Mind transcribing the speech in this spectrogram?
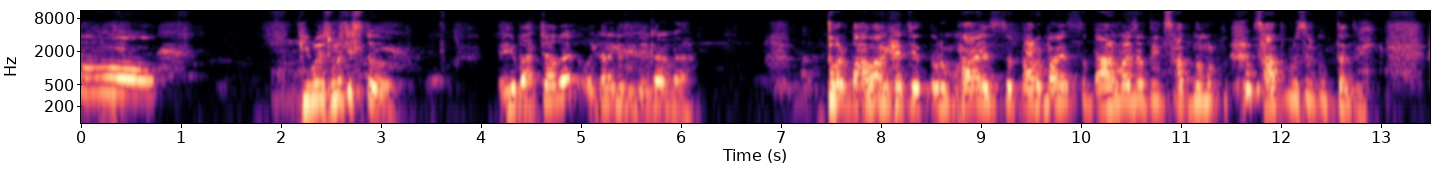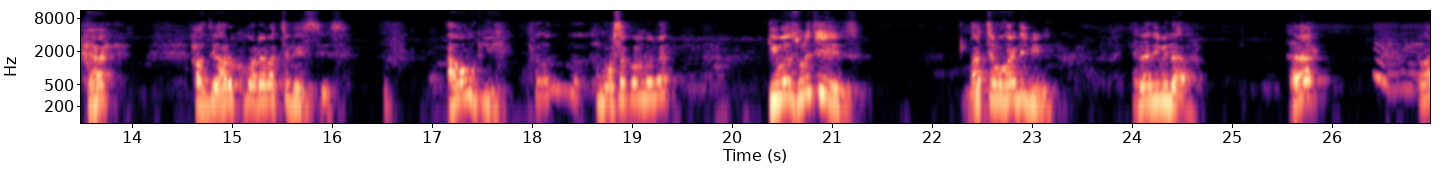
ও। কি বলে শুনেছিস তো? এই বাচ্চা হবে ওইখানে গিয়ে দিবি এখানে না। তোর বাবা গেছে তোর মা এসছে তার মা এসছে তার মা এসছে তুই সাত নম্বর সাত পুরুষের কুত্তা তুই। হ্যাঁ? আর তুই আরও কটা বাচ্চা নিয়ে এসছিস? আও কি? মশা কম নেবে? কি বলে শুনেছিস? বাচ্চা ওখানে দিবি? এখানে দিবি না। হ্যাঁ? ও,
